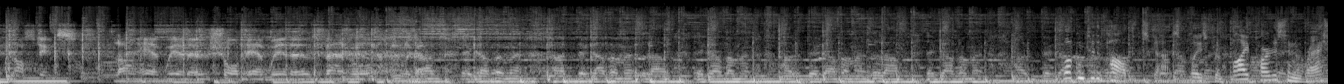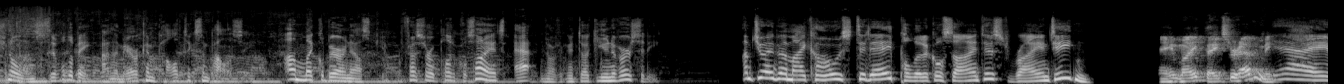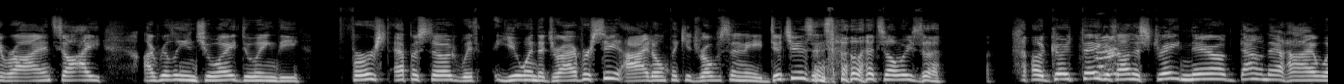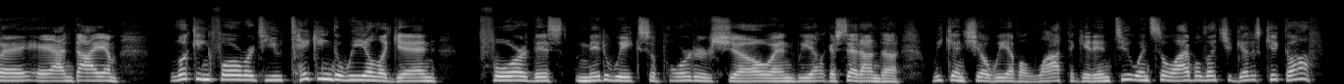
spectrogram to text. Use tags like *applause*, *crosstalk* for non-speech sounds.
agnostics, long-haired weirdos, short-haired weirdos, vandals, hooligans. The government, hug the government, love the government, hug the government, love the government, hug the government. Welcome to the Politics Guys, a place for bipartisan, rational, and civil debate on American politics and policy. I'm Michael Baranowski, professor of political science at Northern Kentucky University. I'm joined by my co-host today, political scientist Ryan Teten. Hey, Mike, thanks for having me. Yeah, hey Ryan. So I I really enjoy doing the first episode with you in the driver's seat. I don't think you drove us in any ditches, and *laughs* so that's always a a good thing. It's on the straight and narrow down that highway, and I am looking forward to you taking the wheel again for this midweek supporters show. And we, like I said, on the weekend show, we have a lot to get into, and so I will let you get us kicked off.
